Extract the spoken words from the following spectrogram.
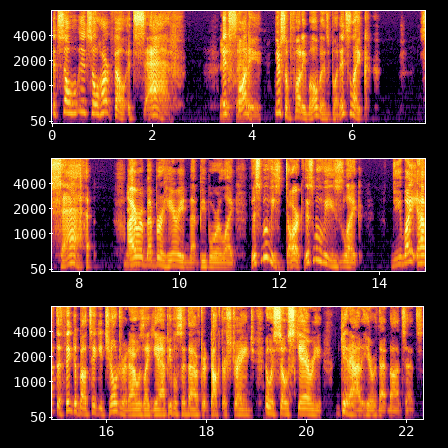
it's so it's so heartfelt. It's sad. It it's sad. There's some funny moments, but it's like sad. I remember hearing that people were like, "This movie's dark. This movie's like." You might have to think about taking children. I was like, yeah, people said that after Doctor Strange. It was so scary. Get out of here with that nonsense.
